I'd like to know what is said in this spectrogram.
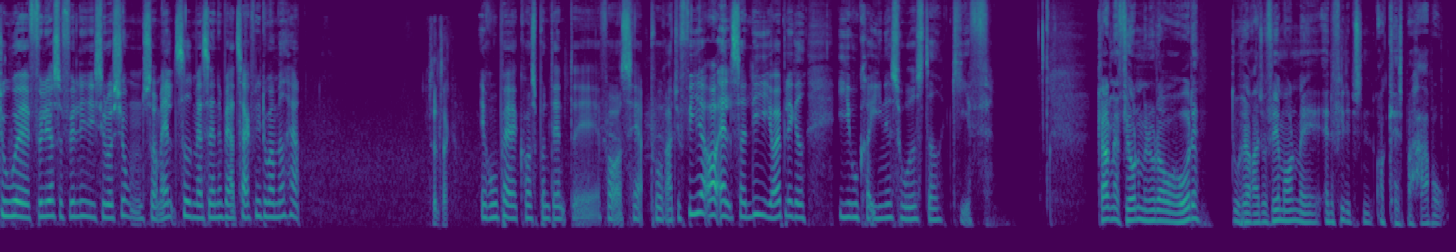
Du øh, følger selvfølgelig situationen som altid, Mads Anneberg. Tak fordi du var med her. Selv tak. Europa-korrespondent øh, for os her på Radio 4, og altså lige i øjeblikket i Ukraines hovedstad Kiev. Klokken er 14 minutter over 8. Du hører Radio 4 morgen med Anne Philipsen og Kasper Harbo.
